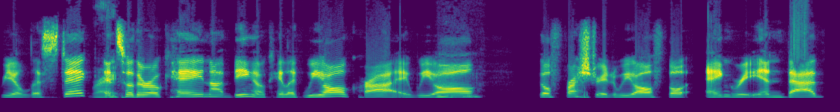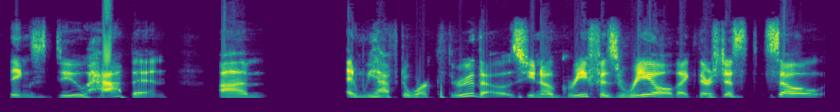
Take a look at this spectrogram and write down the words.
realistic. Right. And so they're okay not being okay. Like we all cry, we all Mhm. Feel frustrated, we all feel angry, and bad things do happen. Um, and we have to work through those. You know, grief is real. Like there's Mhm. just so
